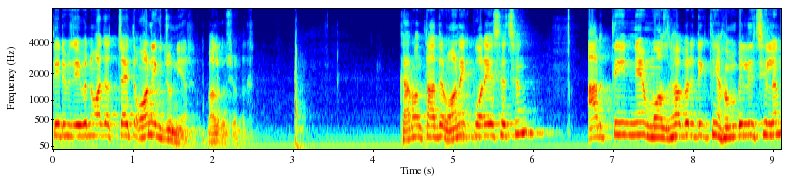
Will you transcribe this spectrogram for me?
তিরমিজি ইবনে মাজার চাইতে অনেক জুনিয়র ভালো শুনুন। কারণ তাদের অনেক পরে এসেছেন, আর তিনি মজহাবের দিক থেকে হাম্বেলি ছিলেন।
